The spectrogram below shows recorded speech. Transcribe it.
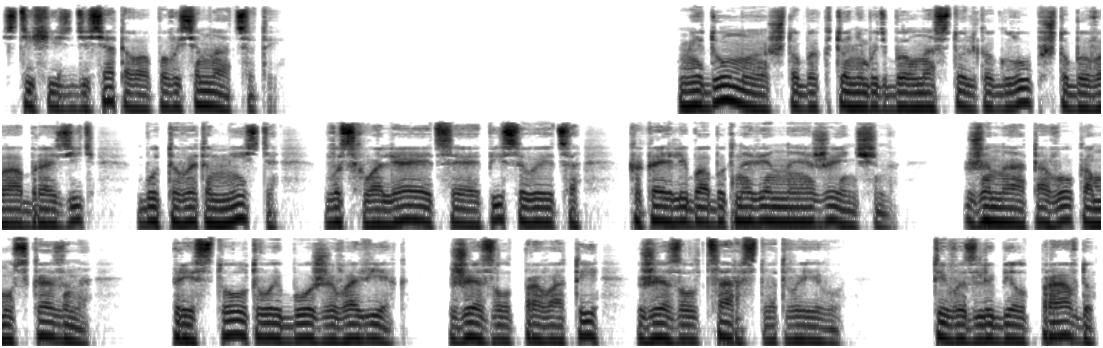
Стихи с 10 по 18. Не думаю, чтобы кто-нибудь был настолько глуп, чтобы вообразить, будто в этом месте восхваляется и описывается какая-либо обыкновенная женщина, жена того, кому сказано «Престол Твой, Боже, вовек, жезл правоты, жезл царства Твоего. Ты возлюбил правду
